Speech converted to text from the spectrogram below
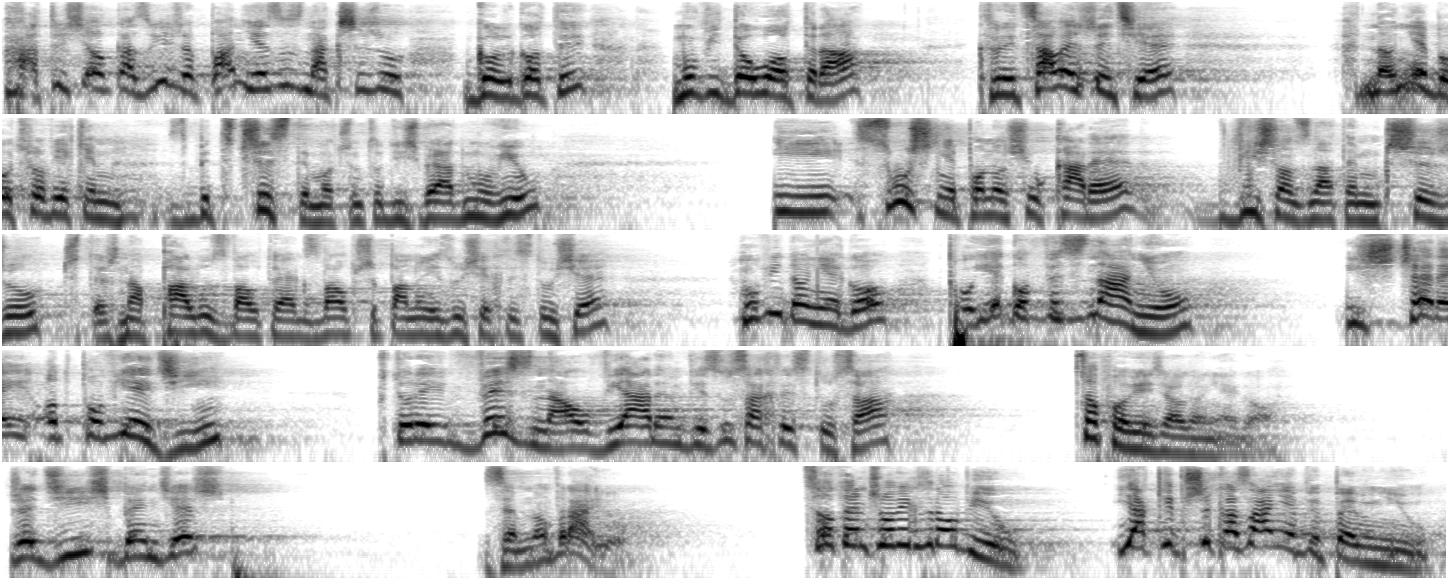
A tu się okazuje, że Pan Jezus na krzyżu Golgoty mówi do Łotra, który całe życie no nie był człowiekiem zbyt czystym, o czym tu dziś brat mówił, i słusznie ponosił karę wisząc na tym krzyżu, czy też na palu, zwał to jak zwał przy Panu Jezusie Chrystusie, mówi do niego po jego wyznaniu i szczerej odpowiedzi, w której wyznał wiarę w Jezusa Chrystusa, co powiedział do niego? Że dziś będziesz ze mną w raju. Co ten człowiek zrobił? Jakie przykazanie wypełnił?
